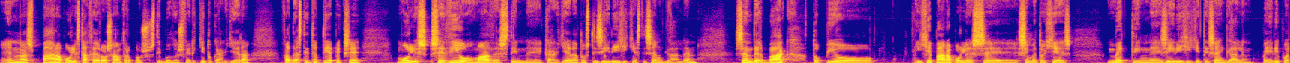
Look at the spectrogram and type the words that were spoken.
ένας πάρα πολύ σταθερός άνθρωπος στην ποδοσφαιρική του καριέρα. Φανταστείτε ότι έπαιξε μόλις σε δύο ομάδες στην ε, καριέρα του, στη Ζηρίχη και στη Σεν Γκάλεν. Σέντερ Μπακ, το οποίο είχε πάρα πολλές ε, συμμετοχές με την ε, Ζηρίχη και τη Σεν Γκάλεν, περίπου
